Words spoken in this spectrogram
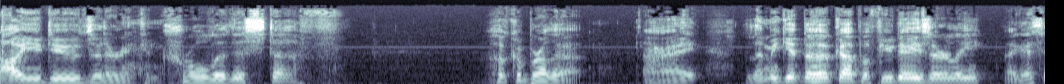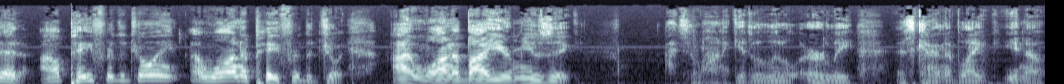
all you dudes that are in control of this stuff, hook a brother up. All right. Let me get the hookup a few days early. Like I said, I'll pay for the joint. I want to pay for the joint. I want to buy your music. I just want to get a little early. It's kind of like, you know,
